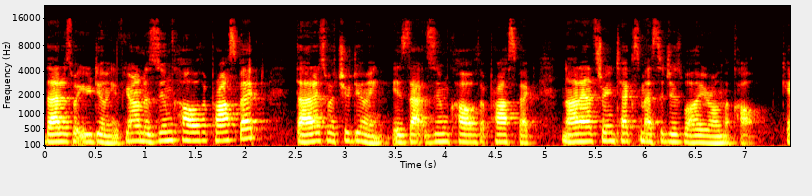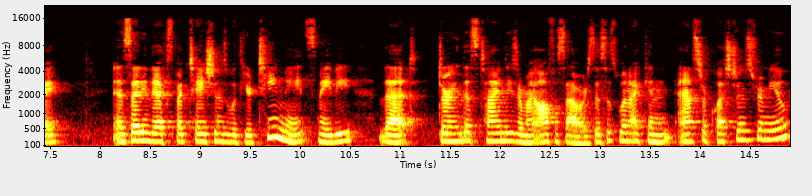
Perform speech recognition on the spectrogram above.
that is what you're doing. If you're on a Zoom call with a prospect, that is what you're doing. Is that Zoom call with a prospect, not answering text messages while you're on the call, okay? And setting the expectations with your teammates maybe that during this time these are my office hours. This is when i can answer questions from you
